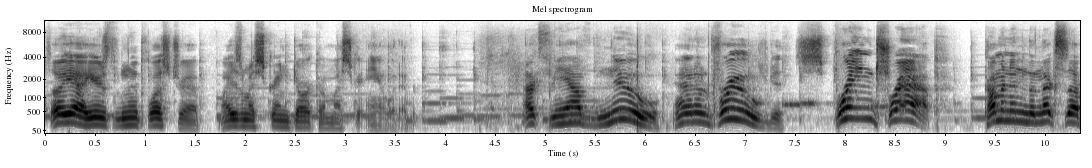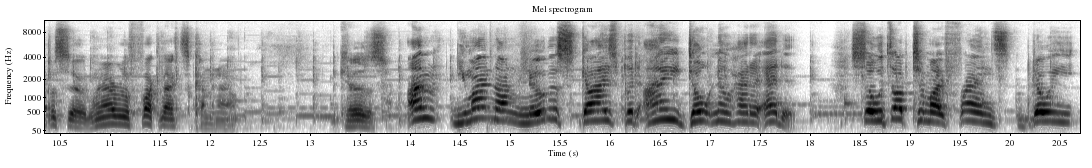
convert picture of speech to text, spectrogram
So yeah here's the new Plushtrap. Why is my screen dark on my screen? Yeah whatever. Next we have new and improved Springtrap coming in the next episode whenever the fuck that's coming out. Because I'm you might not know this guys, but I don't know how to edit. So it's up to my friends Billy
